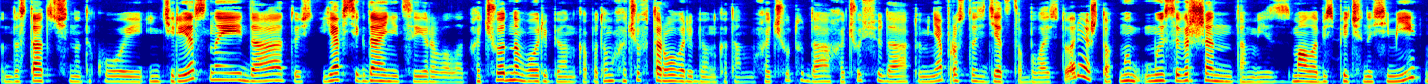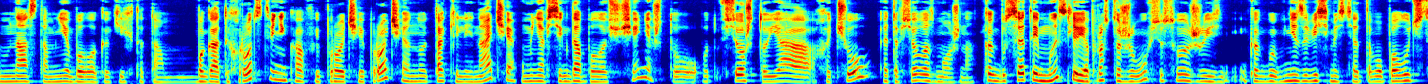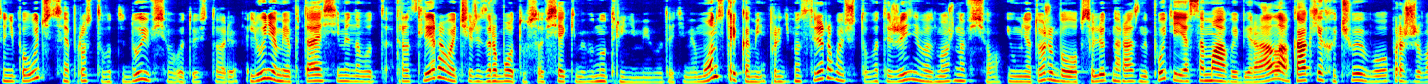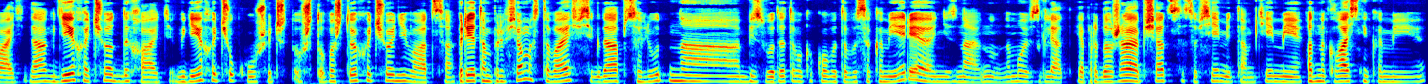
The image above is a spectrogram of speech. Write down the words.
достаточно такой интересный, да, то есть я всегда инициировала. Хочу одного ребенка, потом хочу второго ребенка, там, хочу туда, хочу сюда. У меня просто с детства была история, что мы, мы совершенно там из малообеспеченной семьи, у нас там не было каких-то там богатых родственников и прочее, прочее, но так или иначе у меня всегда было ощущение, что вот все, что я хочу, это все возможно. Как бы с этой мыслью я просто живу всю свою жизнь. И как бы вне зависимости от того, получится, не получится, я просто вот иду и все в эту историю. Людям я пытаюсь именно вот транслировать через работу со всякими внутренними вот этими монстриками, продемонстрировать, что в этой жизни возможно все. И у меня тоже был абсолютно разный путь, и я сама выбирала, как я хочу его проживать, да, где я хочу отдыхать, где я хочу кушать, что, что, во что я хочу одеваться. При этом при всем оставаясь всегда абсолютно без вот этого какого-то высокомерия, не знаю, ну, на мой взгляд. Я продолжаю общаться со всеми там теми одноклассниками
